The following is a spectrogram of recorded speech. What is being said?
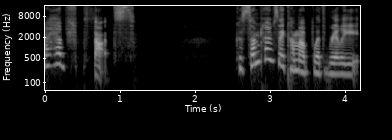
i have thoughts. Because sometimes they come up with really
